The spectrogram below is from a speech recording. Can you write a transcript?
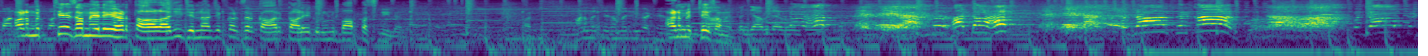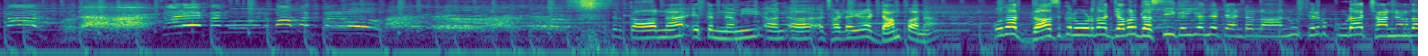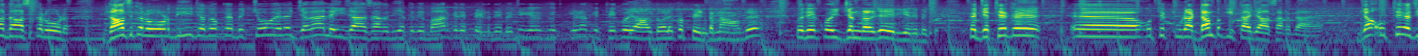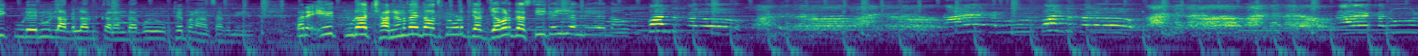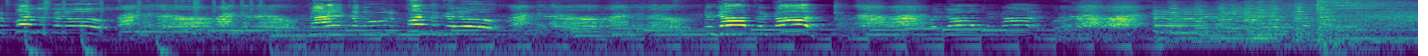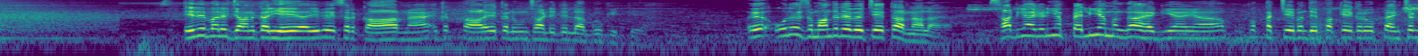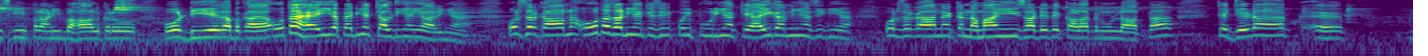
ਬੰਦ ਅਣਮਿੱਥੇ ਸਮੇਂ ਲਈ ਹੜਤਾਲ ਆ ਜੀ ਜਿੰਨਾ ਚਿਰ ਸਰਕਾਰ ਕਾਲੇ ਕਾਨੂੰਨ ਵਾਪਸ ਨਹੀਂ ਲੈਂਦੀ। ਹਾਂਜੀ। ਅਣਮਿੱਥੇ ਸਮੇਂ ਲਈ ਬੈਠੇ। ਅਣਮਿੱਥੇ ਸਮੇਂ। ਪੰਜਾਬ ਲੈਵਲ ਸਾਡਾ ਹੱਕ ਪੰਜਾਬ ਸਰਕਾਰ। ਮੁਰਦਾਬਾਦ ਪੰਜਾਬ ਸਰਕਾਰ। ਮੁਰਦਾਬਾਦ ਕਾਲੇ ਕਾਨੂੰਨ ਵਾਪਸ ਕਰੋ। ਸਰਕਾਰ ਨਾ ਇੱਕ ਨਵੀਂ ਸਾਡਾ ਜਿਹੜਾ ਡੰਪ ਆ ਨਾ ਉਹਦਾ 10 ਕਰੋੜ ਦਾ ਜ਼ਬਰਦਸਤੀ ਕਹੀ ਜਾਂਦੇ ਟੈਂਡਰ ਲਾਉਣ ਨੂੰ, ਸਿਰਫ ਕੂੜਾ ਛਾਨਣ ਦਾ 10 ਕਰੋੜ। 10 ਕਰੋੜ ਦੀ ਜਦੋਂ ਕਿ ਵਿੱਚੋਂ ਇਹਦੇ ਜਗ੍ਹਾ ਲਈ ਜਾ ਸਕਦੀ ਹੈ ਕਿਤੇ ਬਾਹਰ, ਕਿਤੇ ਪਿੰਡ ਦੇ ਵਿੱਚ, ਜਿਹੜਾ ਕਿਹੜਾ ਕਿੱਥੇ ਕੋਈ ਆਲ ਦੁਆਲੇ ਕੋਈ ਪਿੰਡ ਨਾ ਹੋਵੇ, ਕਿਤੇ ਕੋਈ ਜੰਗਲ ਜਿਹੇ ਏਰੀਏ ਦੇ ਵਿੱਚ, ਕਿ ਜਿੱਥੇ ਕਿ ਉੱਥੇ ਕੂੜਾ ਡੰਪ ਕੀਤਾ ਜਾ ਸਕਦਾ ਹੈ ਜਾਂ ਉੱਥੇ ਅਸੀਂ ਕੂੜੇ ਨੂੰ ਅਲੱਗ-ਅਲੱਗ ਕਰਨ ਦਾ ਕੋਈ ਉੱਥੇ ਬਣਾ ਸਕਦੇ ਹਾਂ ਪਰ ਇਹ ਕੂੜਾ ਛਾਨਣ ਦਾ ਹੀ 10 ਕਰੋੜ ਜ- ਜ਼ਬਰਦਸਤੀ ਕਹੀ ਜਾਂਦੇ ਆ, ਲਾਓ। ਬੰਦ ਕਰੋ ਬੰਦ ਕਰੋ। ਕਰੋ ਬੰਦ ਕਰੋ ਬੰਦ ਕਰੋ ਪੰਜਾਬ ਸਰਕਾਰ। ਮੁਰਦਾਬਾਦ ਪੰਜਾਬ ਸਰਕਾਰ। ਇਹਦੇ ਬਾਰੇ ਜਾਣਕਾਰੀ ਇਹ ਹੈ ਵੀ ਸਰਕਾਰ ਨੇ ਇੱਕ ਕਾਲੇ ਕਾਨੂੰਨ ਸਾਡੇ ਤੇ ਲਾਗੂ ਕੀਤੇ ਆ। ਇਹ ਉਹਦੇ ਸੰਬੰਧ ਦੇ ਵਿੱਚ ਇਹ ਧਰਨਾ ਲਾਇਆ। ਸਾਡੀਆਂ ਜਿਹੜੀਆਂ ਪਹਿਲੀਆਂ ਮੰਗਾਂ ਹੈਗੀਆਂ ਆ ਪ- ਕੱਚੇ ਬੰਦੇ ਪੱਕੇ ਕਰੋ ਪੈਨਸ਼ਨ ਸਕੀਮ ਪੁਰਾਣੀ ਬਹਾਲ ਕਰੋ ਹੋਰ ਡੀਏ ਦਾ ਬਕਾਇਆ ਉਹ ਤਾਂ ਹੈ ਹੀ ਆ ਪਹਿਲੀਆਂ ਚੱਲਦੀਆਂ ਹੀ ਆ ਰਹੀਆਂ। ਔਰ ਸਰਕਾਰ ਨੇ ਉਹ ਤਾਂ ਸਾਡੀਆਂ ਕਿਸੇ ਕੋਈ ਪੂਰੀਆਂ ਕਿਆ ਹੀ ਕਰਨੀਆਂ ਸੀਗੀਆਂ। ਔਰ ਸਰਕਾਰ ਨੇ ਇੱਕ ਨਵਾਂ ਹੀ ਸਾਡੇ ਤੇ ਕਾਲਾ ਕਾਨੂੰਨ ਲਾਤਾ ਕਿ ਜਿਹੜਾ ਅਹ,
